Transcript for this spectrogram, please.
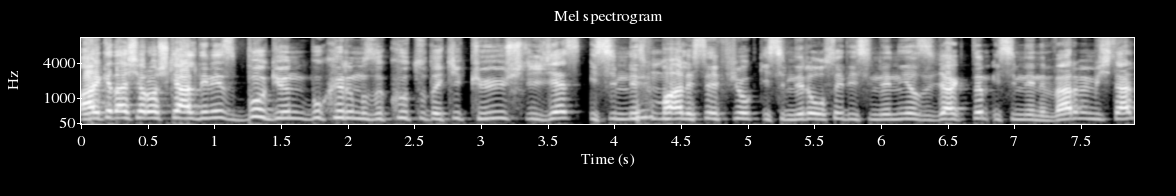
Arkadaşlar hoş geldiniz. Bugün bu kırmızı kutudaki köyü işleyeceğiz. İsimleri maalesef yok. İsimleri olsaydı isimlerini yazacaktım. İsimlerini vermemişler.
